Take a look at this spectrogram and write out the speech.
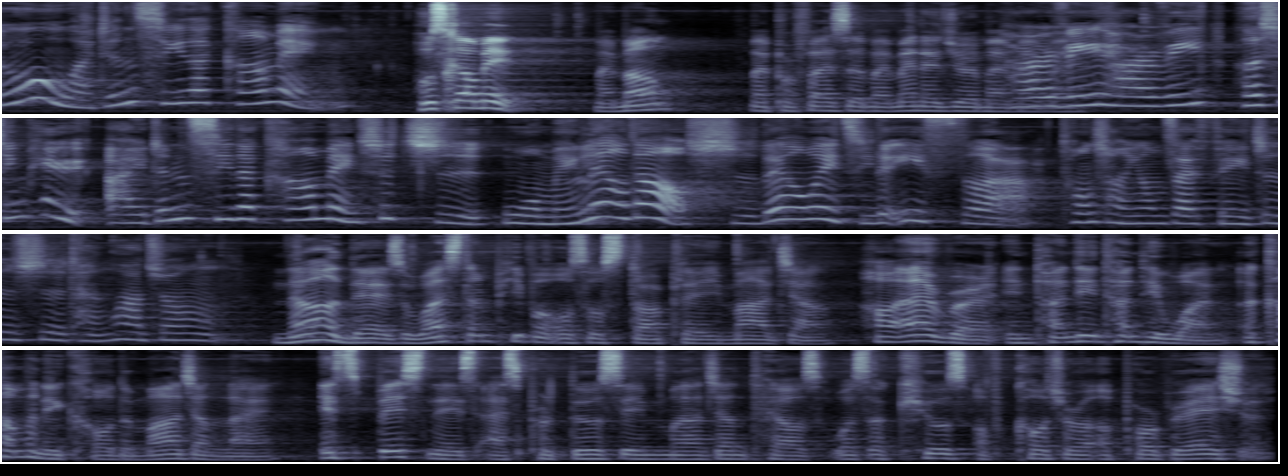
Oh, I didn't see that coming. Who's coming? My mom, my professor, my manager, my my- my- Harvey, Harvey，核心片语 I didn't see that coming 是指我没料到、始料未及的意思啦，通常用在非正式谈话中。 Nowadays, Western people also start playing mahjong. However, in 2021, a company called the Mahjong Line, its business as producing mahjong tales was accused of cultural appropriation.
